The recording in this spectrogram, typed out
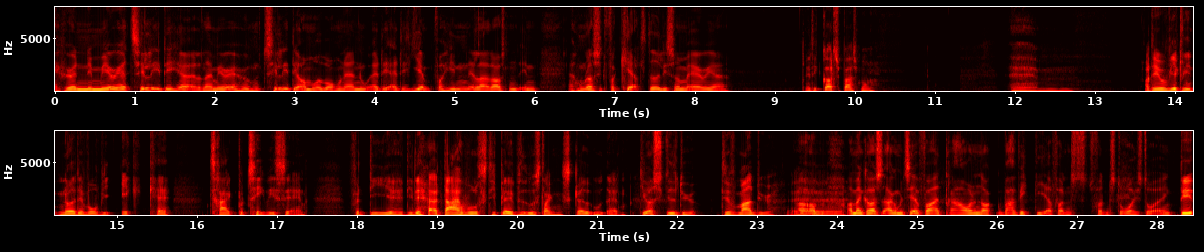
hører Nymeria til i det her, eller Nymeria, hører hun til i det område, hvor hun er nu? Er det, er det hjem for hende, eller er, der også en, en, er hun også et forkert sted, ligesom Arya er? Ja, det er et godt spørgsmål. Øhm, og det er jo virkelig noget af det, hvor vi ikke kan trække på tv-serien. Fordi øh, de der direwolves, de bliver i vid udstrækning skrevet ud af den. De er også skide dyre. De er meget dyre. Og, og, øh. og man kan også argumentere for, at dragerne nok var vigtigere for den, for den store historie. Ikke? Det,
